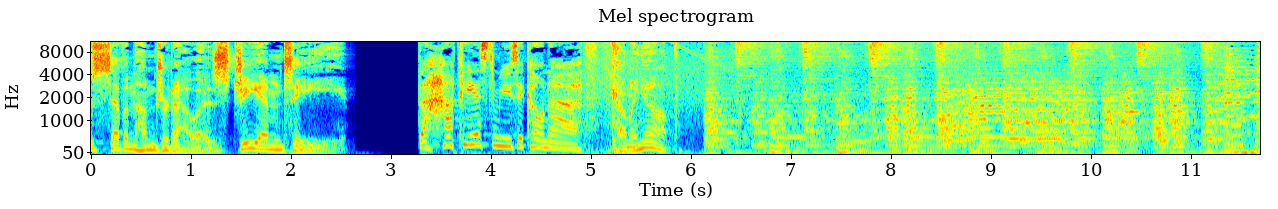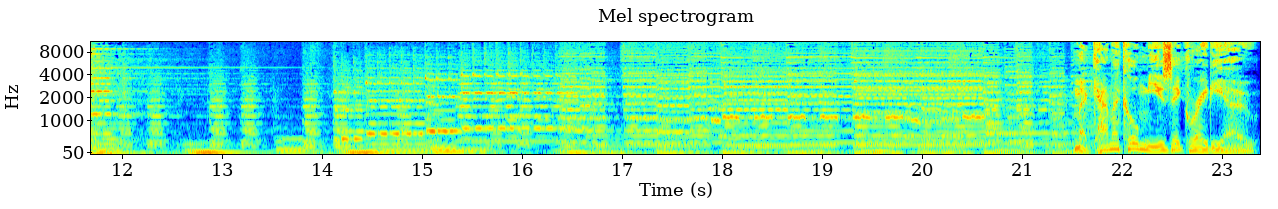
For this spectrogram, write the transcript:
0700 hours GMT. The happiest music on earth. Coming up. Mechanical Music Radio.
